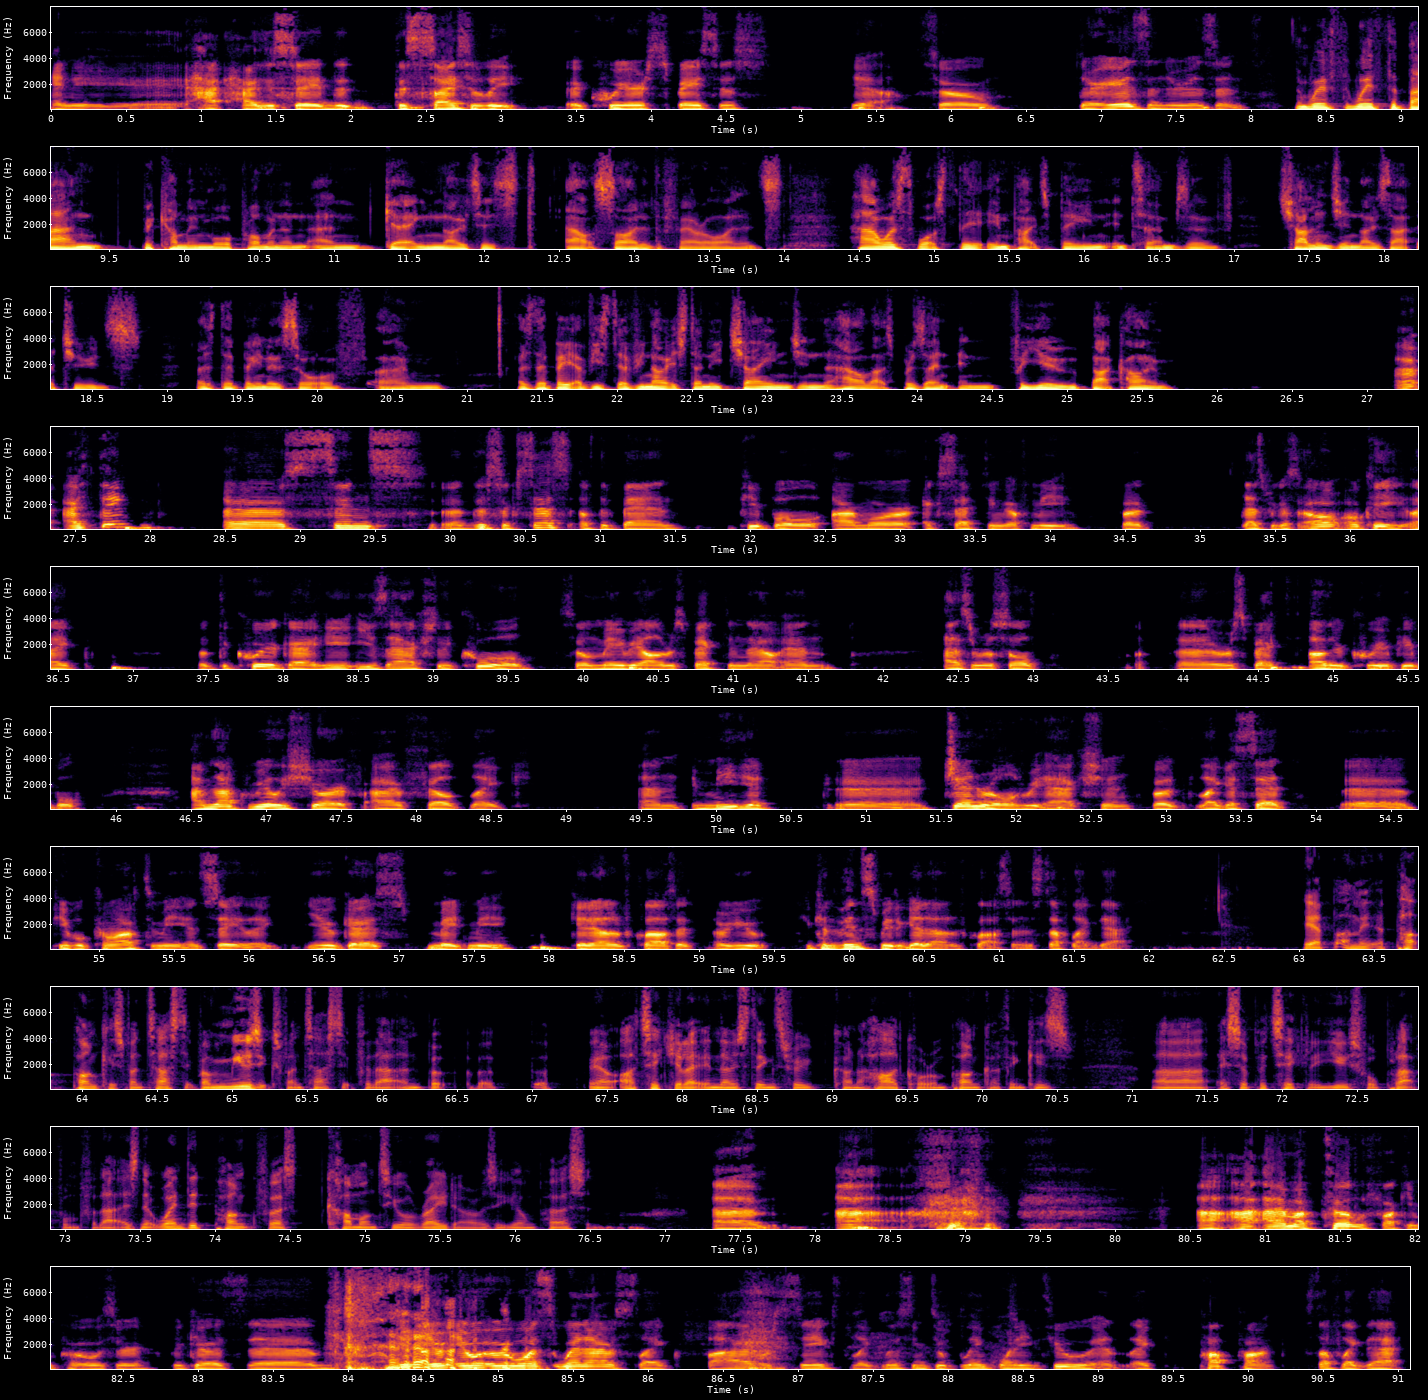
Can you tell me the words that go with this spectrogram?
any how, how do you say the, decisively uh, queer spaces yeah. So there is and there isn't. And with with the band becoming more prominent and getting noticed outside of the Faroe Islands, how has what's the impact been in terms of challenging those attitudes? Has there been a sort of um, has there been have you have you noticed any change in how that's presenting for you back home? I think uh, since uh, the success of the band, people are more accepting of me. But that's because oh okay like but the queer guy he, he's actually cool so maybe i'll respect him now and as a result uh, respect other queer people i'm not really sure if i felt like an immediate uh, general reaction but like i said uh, people come up to me and say like you guys made me get out of closet or you you convinced me to get out of closet and stuff like that yeah, I mean, punk is fantastic. Mean, music's fantastic for that, and but, but, but, you know, articulating those things through kind of hardcore and punk, I think is uh, it's a particularly useful platform for that, isn't it? When did punk first come onto your radar as a young person? Um, uh, I, am a total fucking poser because um, it, it, it, was when I was like five or six, like listening to Blink 182 and like pop punk stuff like that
